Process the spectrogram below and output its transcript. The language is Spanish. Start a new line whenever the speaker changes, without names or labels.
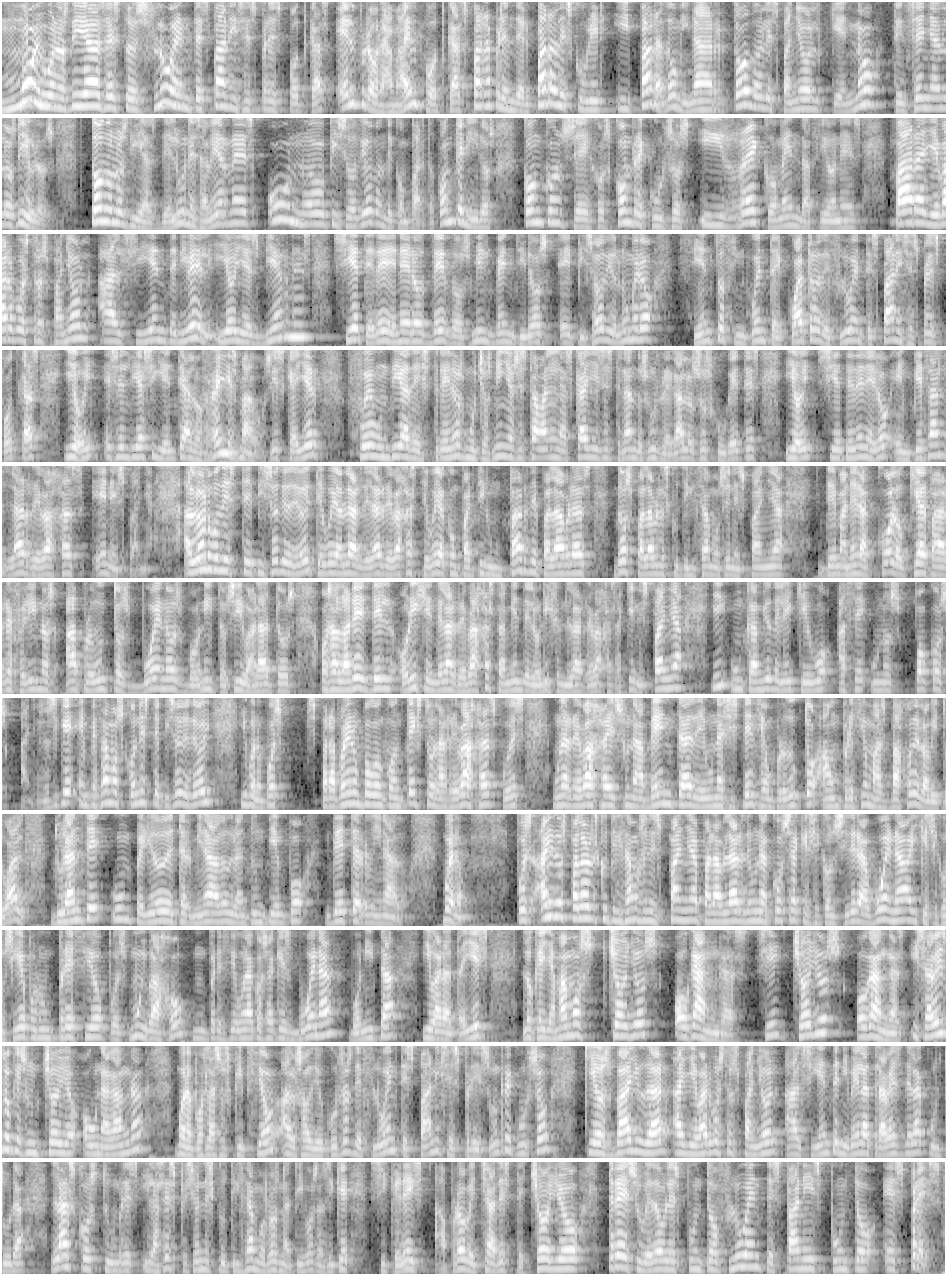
Muy buenos días, esto es Fluent Spanish Express Podcast, el programa, el podcast para aprender, para descubrir y para dominar todo el español que no te enseñan los libros. Todos los días, de lunes a viernes, un nuevo episodio donde comparto contenidos, con consejos, con recursos y recomendaciones para llevar vuestro español al siguiente nivel. Y hoy es viernes 7 de enero de 2022, episodio número 154 de Fluent Spanish Express Podcast. Y hoy es el día siguiente a los Reyes Magos. Y es que ayer fue un día de estrenos, muchos niños estaban en las calles estrenando sus regalos, sus juguetes. Y hoy, 7 de enero, empiezan las rebajas en España. A lo largo de este episodio de hoy te voy a hablar de las rebajas, te voy a compartir un par de palabras, dos palabras que utilizamos en España de manera coloquial para referirnos a productos buenos, bonitos y baratos. Os hablaré del origen de las rebajas, también del origen de las rebajas aquí en España y un cambio de ley que hubo hace unos pocos años. Así que empezamos con este episodio de hoy y bueno, pues para poner un poco en contexto las rebajas, pues una rebaja es una venta de una asistencia a un producto a un precio más bajo de lo habitual durante un periodo determinado, durante un tiempo determinado. Bueno, pues hay dos palabras que utilizamos en España para hablar de una cosa que se considera buena y que se consigue por un precio pues muy bajo, un precio una cosa que es buena, bonita y barata y es lo que llamamos chollos o gangas, ¿sí? Chollos o gangas. ¿Y sabéis lo que es un chollo o una ganga? Bueno, pues la suscripción a los audiocursos de Fluent Spanish Express, un recurso que os va a ayudar a llevar vuestro español al siguiente nivel a través de la cultura, las costumbres y las expresiones que utilizamos los nativos, así que si queréis aprovechar este chollo, 3W www.fluentespanish.express.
